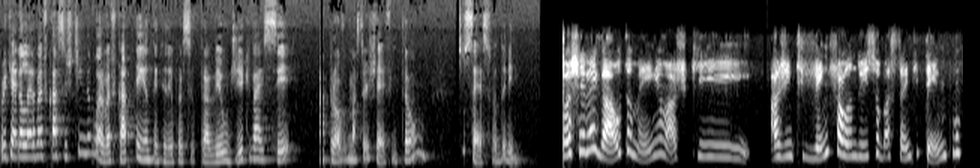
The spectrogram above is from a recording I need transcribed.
Porque a galera vai ficar assistindo agora, vai ficar atenta, entendeu? Para ver o dia que vai ser a prova do Masterchef. Então, sucesso, adorei. Eu achei legal também, eu acho que a gente vem falando isso há bastante tempo,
